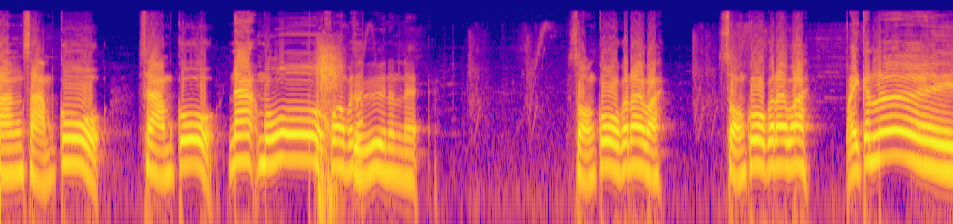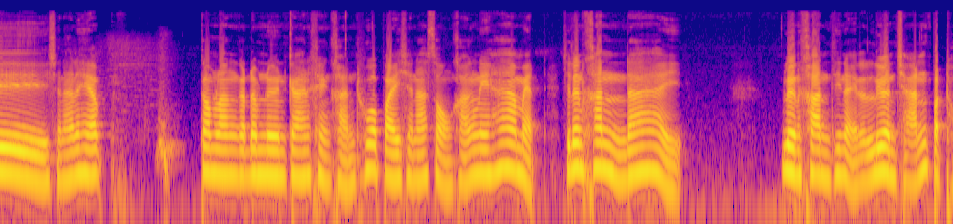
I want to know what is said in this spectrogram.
ลังสามโก้สามโก้นะโมกว้างไปอือนั่นแหละสองโก้ก็ได้วะสองโก้ก็ได้วะไปกันเลย ชนะนะครับกำลังดำเนินการแข่งขันทั่วไปชนะสองครั้งในห้าแมตช์ จะเลื่อนขั้นได้ เลื่อนขั้นที่ไหนเลื่อนชั้นปัดโท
